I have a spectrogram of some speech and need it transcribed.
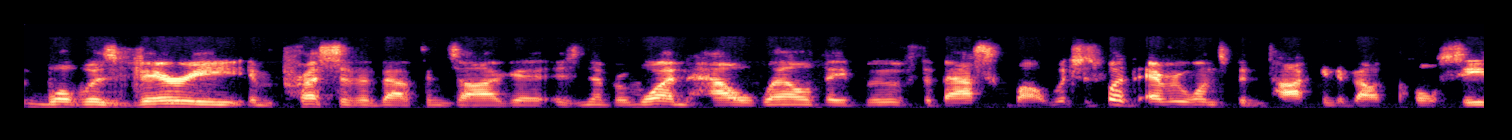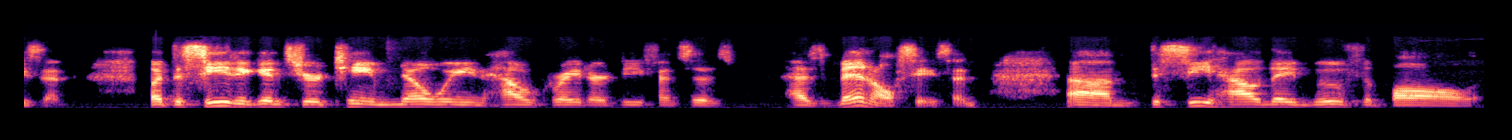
what was very impressive about Gonzaga is number one, how well they move the basketball, which is what everyone's been talking about the whole season. But to see it against your team, knowing how great our defense is, has been all season, um, to see how they move the ball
